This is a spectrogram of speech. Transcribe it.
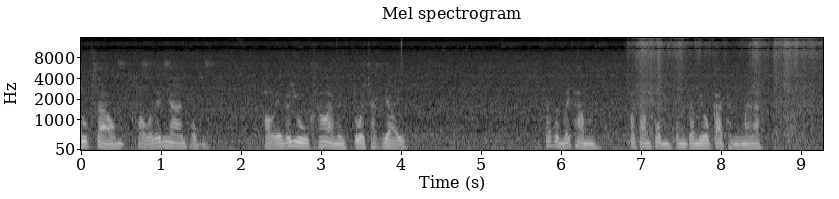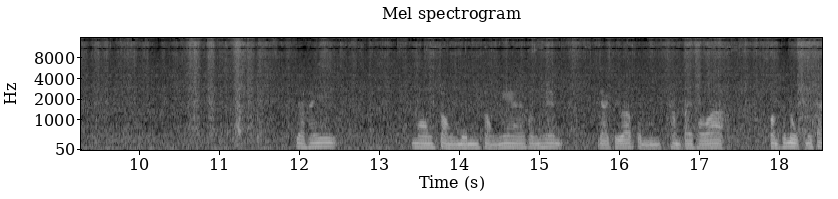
ลูกสาวเขาก็เล่นงานผม เขาเองก็อยู่ข้างหลังเป็นตัวชักใยถ้าผมไม่ทำเขาทำผมผมจะมีโอกาสทำอีกไหมล่ะอยากให้มองสองมุมสองแง่แล้วคนที่อยากคิดว่าผมทำไปเพราะว่าความสนุกไม่ใช่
